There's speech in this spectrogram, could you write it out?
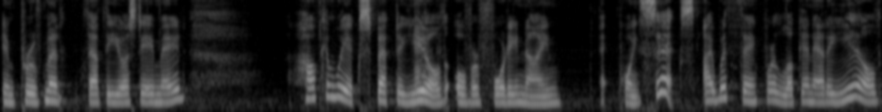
improvement that the usda made how can we expect a yield over 49.6 i would think we're looking at a yield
